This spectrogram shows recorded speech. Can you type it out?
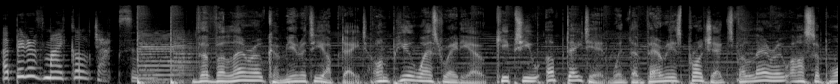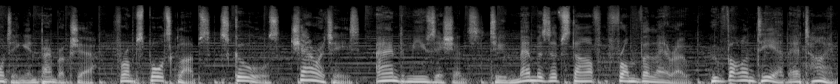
a bit of Michael Jackson. The Valero Community Update on Pure West Radio keeps you updated with the various projects Valero are supporting in Pembrokeshire, from sports clubs, schools, charities, and musicians to members of staff from Valero who volunteer their time.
